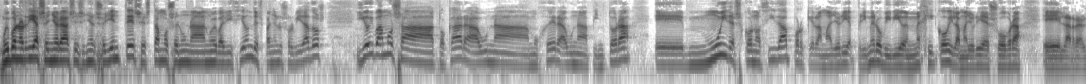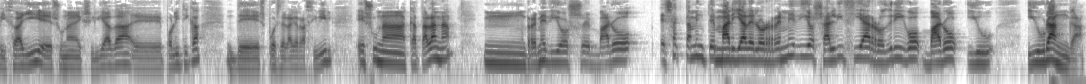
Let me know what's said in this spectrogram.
Muy buenos días, señoras y señores oyentes. Estamos en una nueva edición de Españoles Olvidados y hoy vamos a tocar a una mujer, a una pintora eh, muy desconocida porque la mayoría, primero vivió en México y la mayoría de su obra eh, la realizó allí. Es una exiliada eh, política después de la Guerra Civil. Es una catalana. Mm, Remedios Baró exactamente María de los Remedios Alicia Rodrigo Baró y Uranga.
